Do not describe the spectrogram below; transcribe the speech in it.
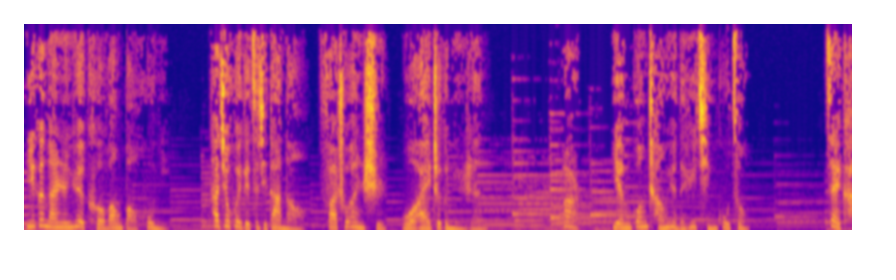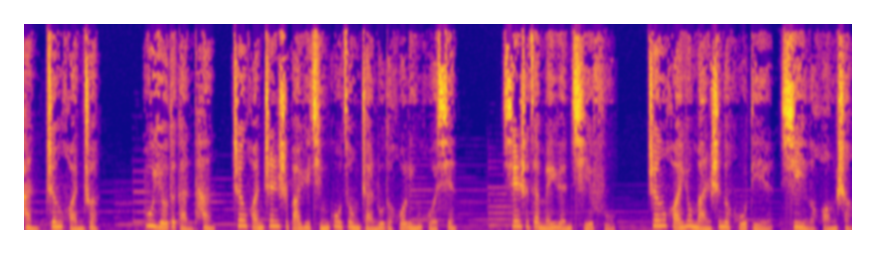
一个男人越渴望保护你，他就会给自己大脑发出暗示：我爱这个女人。二，眼光长远的欲擒故纵。再看《甄嬛传》，不由得感叹。甄嬛真是把欲擒故纵展露的活灵活现。先是在梅园祈福，甄嬛用满身的蝴蝶吸引了皇上，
